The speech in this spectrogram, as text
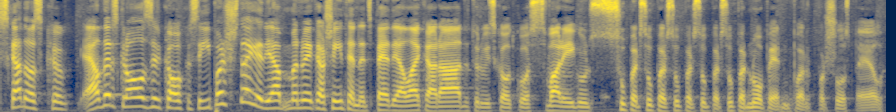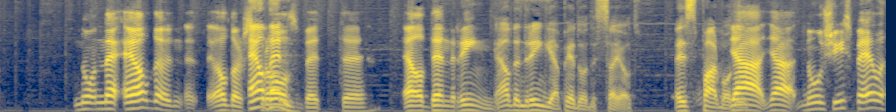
skatos, ka Elders Scrolls ir kaut kas īpašs tagad. Jā, man vienkārši internets pēdējā laikā rāda tur visu kaut ko svarīgu un super, super, super, super, super nopietnu par, par šo spēli. nu, ne Elden, Elder Elden. Scrolls, bet uh, Elden Ring. Elden Ring, jā, piedod, es sajaucu. Es pārbaudīju. Jā, jā, nu šī spēle.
